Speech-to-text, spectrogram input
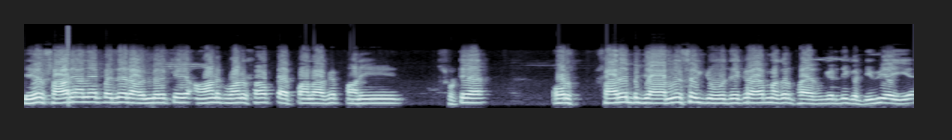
ਇਹ ਸਾਰਿਆਂ ਨੇ ਪਹਿਲੇ ਰਲ ਮਿਲ ਕੇ ਆਂਢ ਗੁਆਂਢ ਸਭ ਪੈਪਾਂ ਲਾ ਕੇ ਪਾਣੀ ਸੁੱਟਿਆ ਔਰ ਸਾਰੇ ਬਾਜ਼ਾਰ ਨੇ ਸਹਿਯੋਗ ਦੇ ਕੇ ਆਇਆ ਮਗਰ ਫਾਇਰ ਬ੍ਰਿਗੇਡ ਦੀ ਗੱਡੀ ਵੀ ਆਈ ਹੈ।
